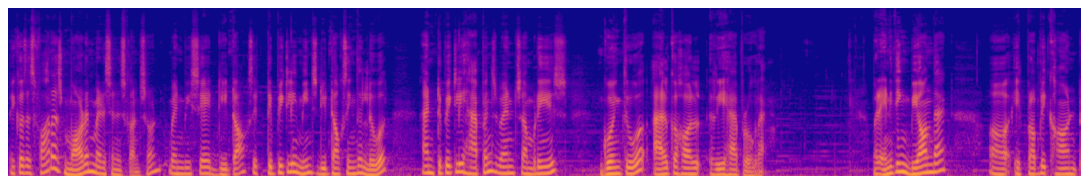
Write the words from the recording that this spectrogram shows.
Because as far as modern medicine is concerned, when we say detox, it typically means detoxing the liver, and typically happens when somebody is going through a alcohol rehab program. But anything beyond that, uh, it probably can't,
